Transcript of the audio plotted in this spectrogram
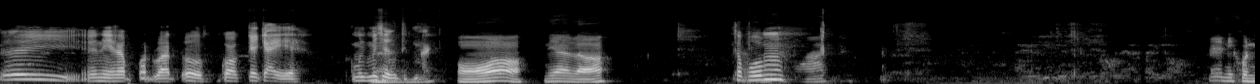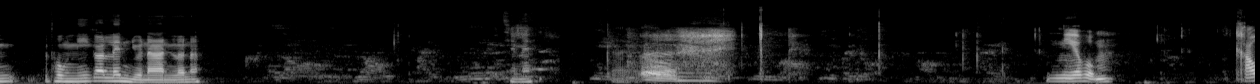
เฮ้ยนี่ครับออดวาร์ดโอ้ก็ใกล้ๆก็ไม่ไม่เชิงติดหนักอ๋อ เนี่ยเหรอ ครับผมเอ้ยนี่คนธงนี้ก็เล่นอยู่นานแล้วนะ ใช่ไหมใช่เออนี่ครับผม เขา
